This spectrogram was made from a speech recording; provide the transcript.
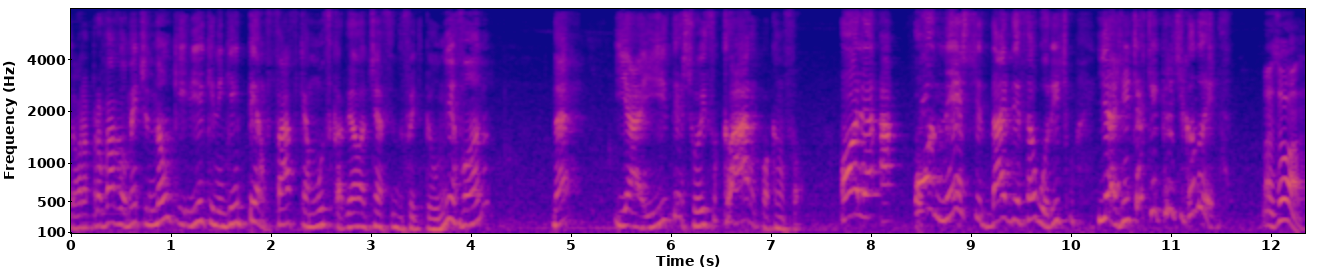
Então ela provavelmente não queria que ninguém pensasse que a música dela tinha sido feita pelo Nirvana, né? E aí deixou isso claro com a canção. Olha a honestidade desse algoritmo e a gente aqui criticando eles. Mas ó,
